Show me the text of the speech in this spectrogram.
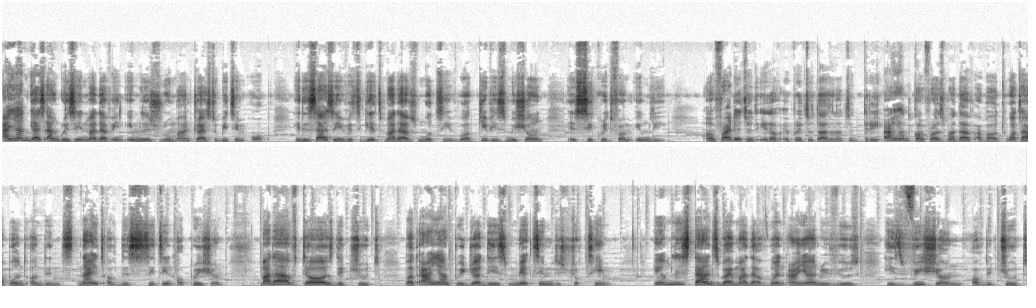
Aryan gets angry seeing Madhav in Emily's room and tries to beat him up. He decides to investigate Madhav's motive but keep his mission a secret from Emily. On Friday, 28th of April 2023, Aryan confronts Madhav about what happened on the night of the sting operation. Madhav tells the truth, but Aryan prejudice makes him distract him. Imli stands by Madhav when Aryan reveals his vision of the truth.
